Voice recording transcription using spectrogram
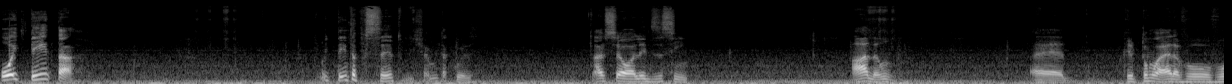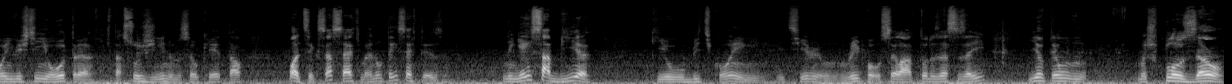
80. 80%, bicho, é muita coisa. Aí você olha e diz assim: "Ah, não. É, criptomoeda, vou, vou investir em outra que está surgindo, não sei o que e tal. Pode ser que você acerte, mas não tem certeza. Ninguém sabia que o Bitcoin, Ethereum, Ripple, sei lá, todas essas aí, iam ter um, uma explosão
